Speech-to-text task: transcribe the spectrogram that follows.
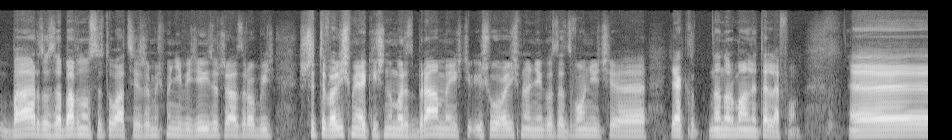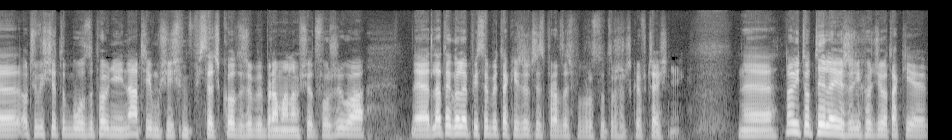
bardzo zabawną sytuację, że myśmy nie wiedzieli, co trzeba zrobić. Szczytywaliśmy jakiś numer z bramy i usiłowaliśmy na niego zadzwonić, e, jak na normalny telefon. E, oczywiście to było zupełnie inaczej, musieliśmy wpisać kod, żeby brama nam się otworzyła. Dlatego lepiej sobie takie rzeczy sprawdzać po prostu troszeczkę wcześniej. No i to tyle, jeżeli chodzi o takie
